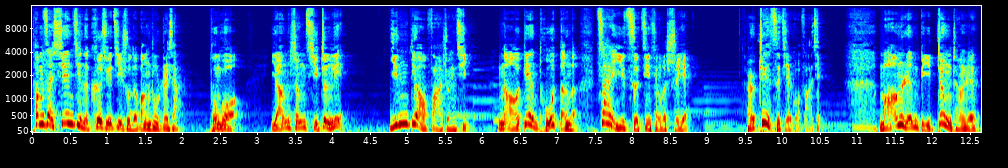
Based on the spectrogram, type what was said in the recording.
他们在先进的科学技术的帮助之下，通过扬声器阵列、音调发生器、脑电图等等，再一次进行了实验。而这次结果发现，盲人比正常人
